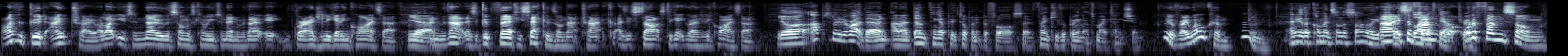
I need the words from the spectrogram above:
I like a good outro. I like you to know the song's coming to an end without it gradually getting quieter. Yeah. And with that, there's a good 30 seconds on that track as it starts to get gradually quieter. You're absolutely right there, and, and I don't think I picked up on it before. So thank you for bringing that to my attention. Well, you're very welcome. Hmm. Any other comments on the song, or are you just Uh, it's a slag fun. off the What, outro? what a fun song!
